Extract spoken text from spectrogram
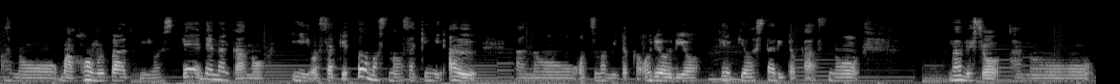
あの、まあ、ホームパーティーをして、で、なんかあの、いいお酒と、まあ、そのお酒に合う、あの、おつまみとかお料理を提供したりとか、その、なんでしょう、あの、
